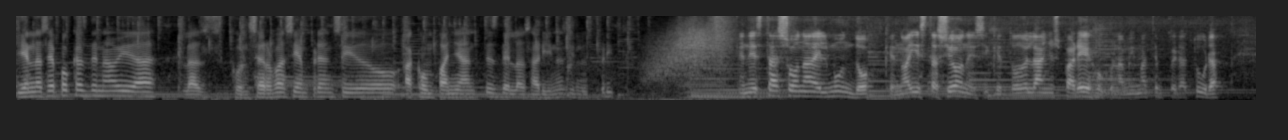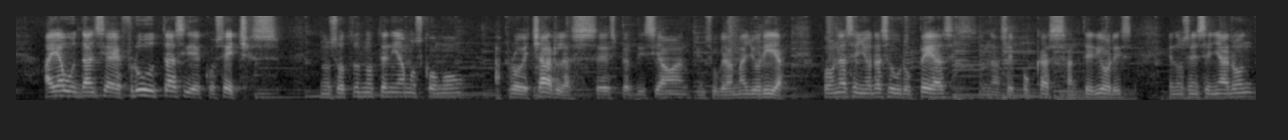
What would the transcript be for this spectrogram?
y en las épocas de Navidad las conservas siempre han sido acompañantes de las harinas y los fritos. En esta zona del mundo, que no hay estaciones y que todo el año es parejo, con la misma temperatura, hay abundancia de frutas y de cosechas. Nosotros no teníamos cómo aprovecharlas, se desperdiciaban en su gran mayoría. Fueron las señoras europeas en las épocas anteriores que nos enseñaron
